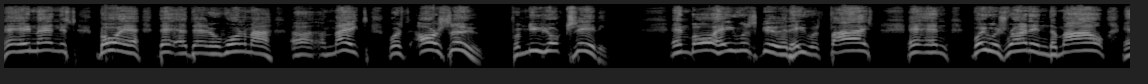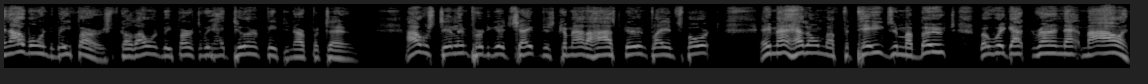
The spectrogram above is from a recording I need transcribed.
Amen. This boy uh, that, uh, that one of my uh, mates was Arzu from New York City. And boy, he was good. He was fast. And we was running the mile, and I wanted to be first because I wanted to be first. We had 250 in our platoon. I was still in pretty good shape, just come out of high school and playing sports. Amen. Had on my fatigues and my boots, but we got running that mile, and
